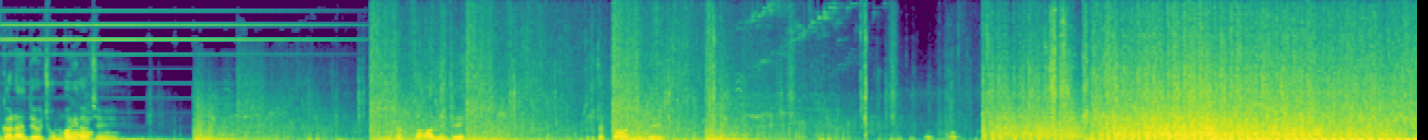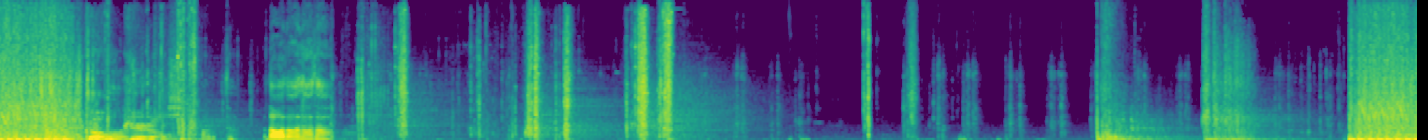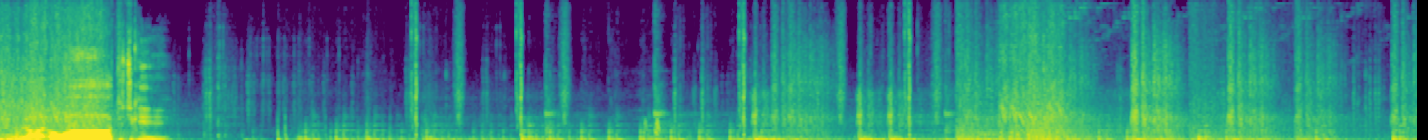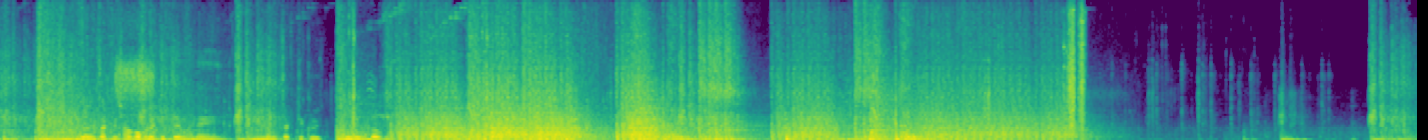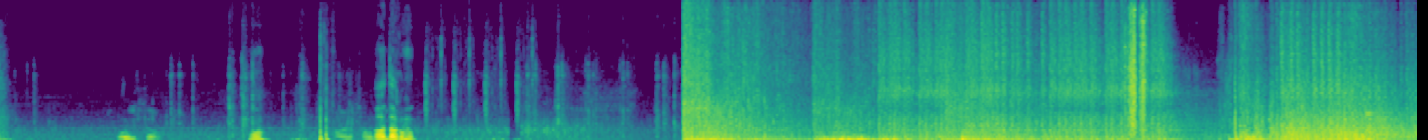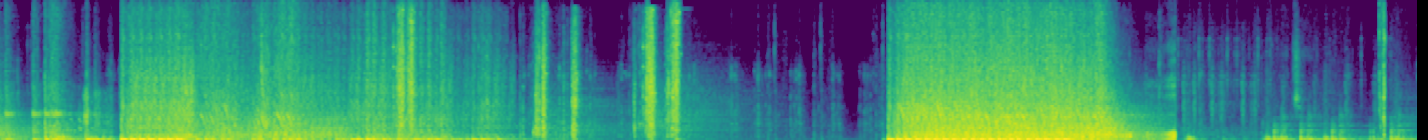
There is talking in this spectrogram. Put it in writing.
깔았는데 형 전방이다 아. 쟤딱 나왔는데? 어떻게 딱 나왔는데? 더블 아, 킬. 어렵다. 나와 나와 나와 나와. 오야 어, 와 뒤치기. 이번에 짝대 작업을 했기 때문에 분명히 짝대 그 그거 온다고. 또 있어. 어? 아 나 그럼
